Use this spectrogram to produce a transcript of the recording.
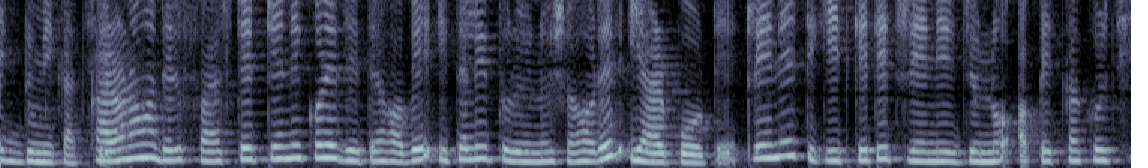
একদমই কাছে। কারণ আমাদের ফার্স্ট ফার্স্টে ট্রেনে করে যেতে হবে ইতালি, তোরিনো শহরের এয়ারপোর্টে ট্রেনের টিকিট কেটে ট্রেনের জন্য অপেক্ষা করছি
